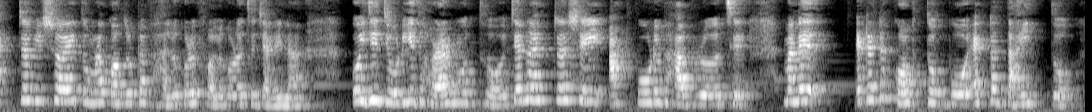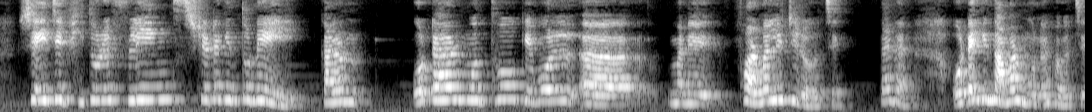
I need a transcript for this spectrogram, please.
একটা বিষয় তোমরা কতটা ভালো করে ফলো করেছ জানি না। ওই যে জড়িয়ে ধরার মধ্যে যেন একটা সেই আটপৌড়ে ভাব রয়েছে। মানে এটা একটা কর্তব্য, একটা দায়িত্ব। সেই যে ভিতরে ফিলিংস সেটা কিন্তু নেই। কারণ ওটার মধ্যে কেবল মানে ফর্মালিটি রয়েছে, তাই না? ওটাই কিন্তু আমার মনে হয়েছে।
